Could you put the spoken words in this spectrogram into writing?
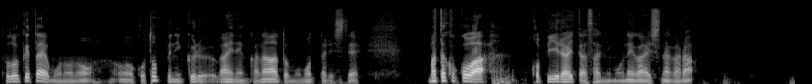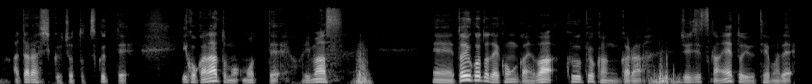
届けたいもののこうトップに来る概念かなとも思ったりして、またここはコピーライターさんにもお願いしながら、新しくちょっと作っていこうかなとも思っております。えー、ということで今回は空虚感から充実感へというテーマで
